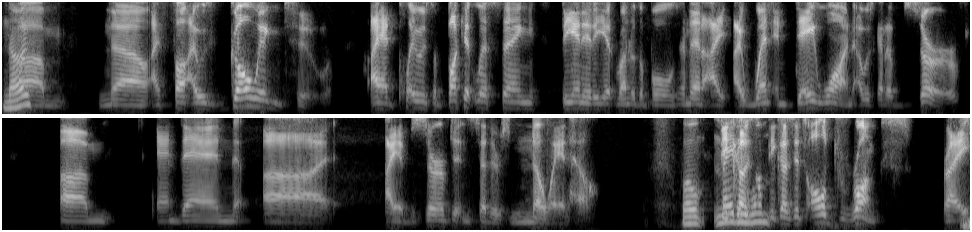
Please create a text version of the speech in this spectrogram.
No. Um, no, I thought I was going to. I had play. It was a bucket list thing. Be an idiot, run with the Bulls, and then I I went and day one I was going to observe, um, and then uh, I observed it and said, "There's no way in hell." Well, maybe because one. because it's all drunks, right?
